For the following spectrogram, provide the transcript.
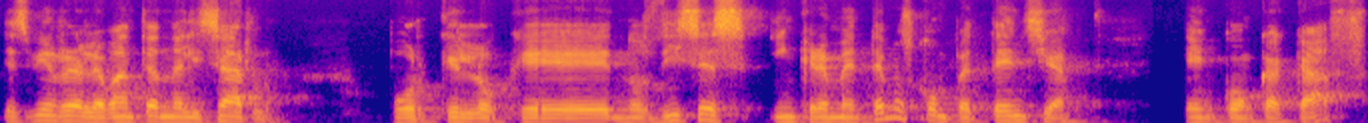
es, bien relevante analizarlo, porque lo que nos dice es incrementemos competencia en CONCACAF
